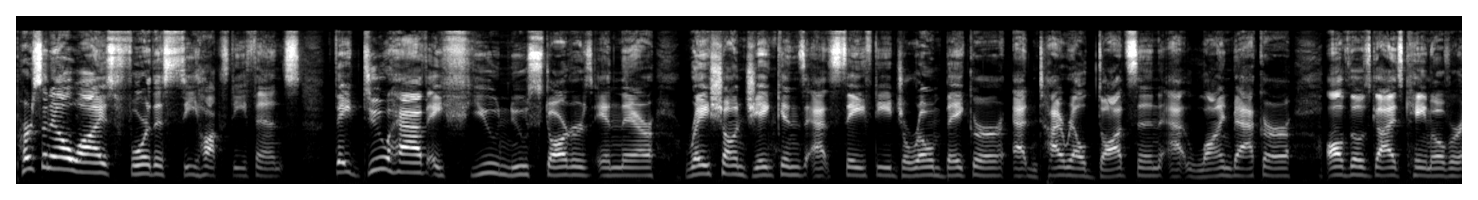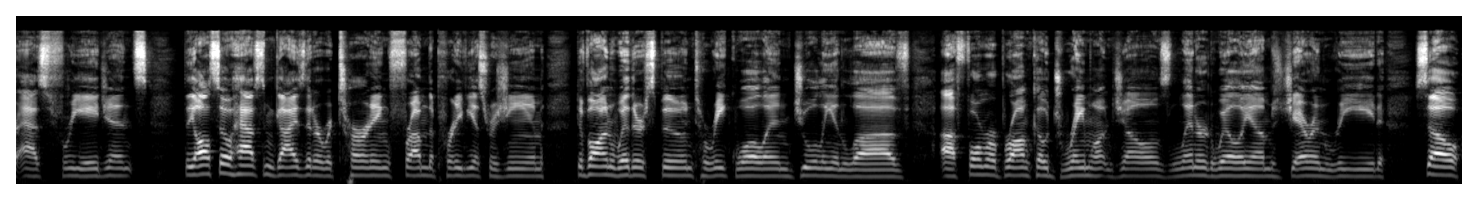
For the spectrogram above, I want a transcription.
Personnel wise for this Seahawks defense, they do have a few new starters in there. Rayshawn Jenkins at safety, Jerome Baker at and Tyrel Dodson at linebacker. All those guys came over as free agents. They also have some guys that are returning from the previous regime Devon Witherspoon, Tariq Woolen, Julian Love, uh, former Bronco Dre'Mont Jones, Leonard Williams, Jarran Reed. So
